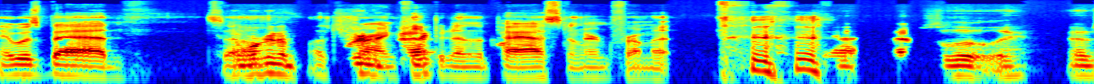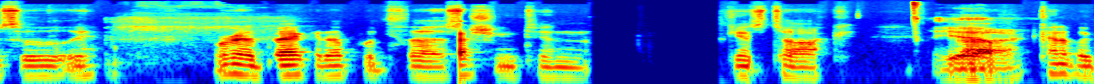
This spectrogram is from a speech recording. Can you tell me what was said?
it was bad. So we're gonna let's try and keep it in the past and learn from it. absolutely, absolutely. We're gonna back it up with uh, Washington Skins talk. Uh, kind of a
